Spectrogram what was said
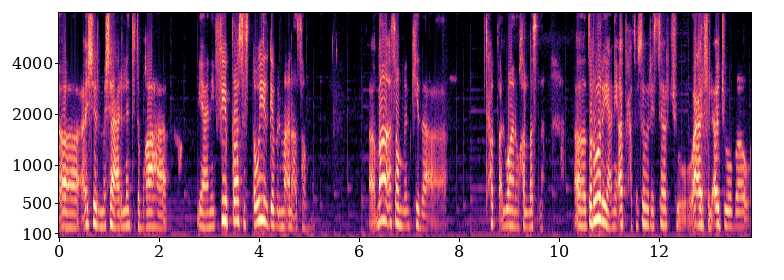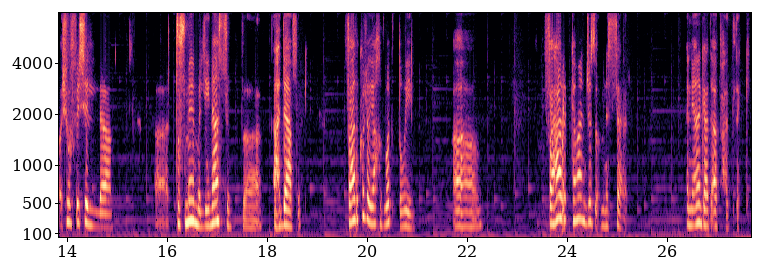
آه، إيش المشاعر اللي أنت تبغاها. يعني في process طويل قبل ما أنا أصمم. آه، ما أصمم كذا تحط ألوان وخلصنا. آه، ضروري يعني أبحث وأسوي ريسيرش وأعرف الأجوبة وأشوف إيش آه، التصميم اللي يناسب أهدافك. فهذا كله ياخذ وقت طويل. فهذا كمان جزء من السعر. إني أنا قاعدة أبحث لك.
